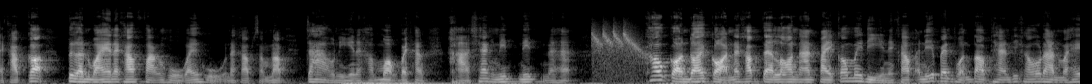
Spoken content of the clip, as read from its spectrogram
นะครับก็เตือนไว้นะครับฟังหูไว้หูนะครับสำหรับเจ้านี้นะครับมองไปทางขาแช่งนิดๆนะฮะเข้าก่อนดอยก่อนนะครับแต่รอนานไปก็ไม่ดีนะครับอันนี้เป็นผลตอบแทนที่เขารันมาให้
